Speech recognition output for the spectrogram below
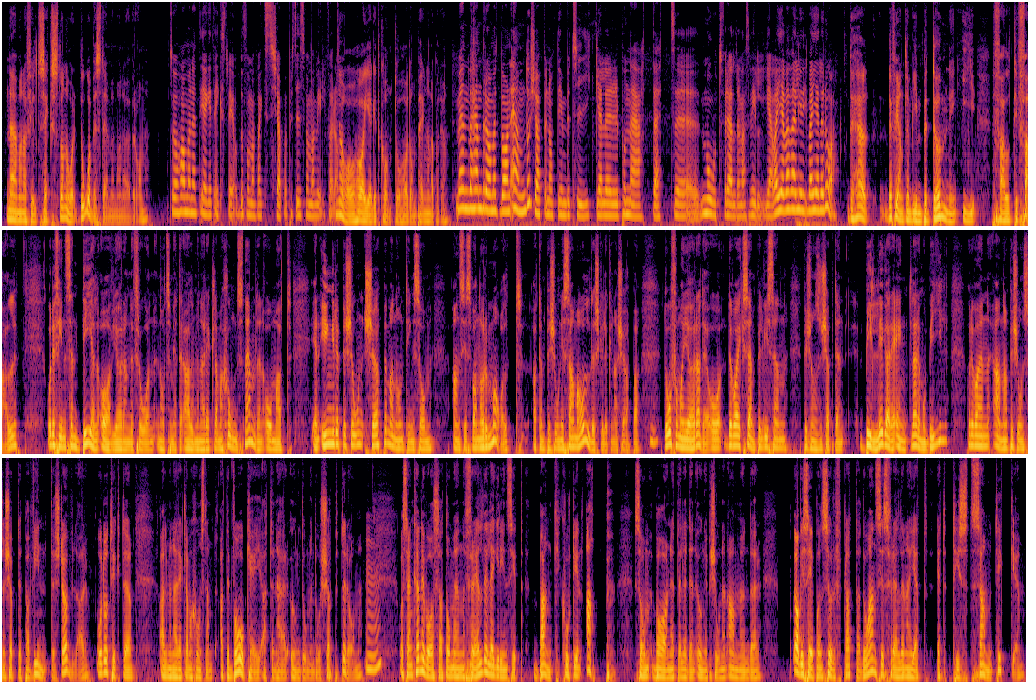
när man har fyllt 16 år, då bestämmer man över dem. Så har man ett eget extrajobb, då får man faktiskt köpa precis vad man vill för dem. Ja, och ha eget konto och ha de pengarna på det. Men vad händer om ett barn ändå köper något i en butik eller på nätet eh, mot föräldrarnas vilja? Vad, vad, vad, vad gäller då? Det här det får egentligen bli en bedömning i fall till fall. Och det finns en del avgörande från något som heter Allmänna reklamationsnämnden om att en yngre person köper man någonting som anses vara normalt att en person i samma ålder skulle kunna köpa. Mm. Då får man göra det. Och det var exempelvis en person som köpte en billigare, enklare mobil. Och det var en annan person som köpte ett par vinterstövlar. Och då tyckte Allmänna reklamationsnämnden att det var okej okay att den här ungdomen då köpte dem. Mm. Och sen kan det vara så att om en förälder lägger in sitt bankkort i en app som barnet eller den unga personen använder ja, vi säger på en surfplatta, då anses föräldrarna gett ett tyst samtycke.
